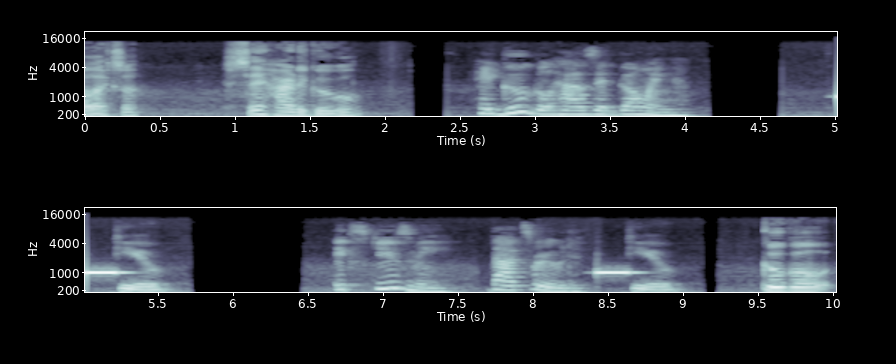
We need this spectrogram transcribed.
Alexa, say hi to Google. Hey Google, how's it going? you, Excuse me, that's rude. you, Google,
